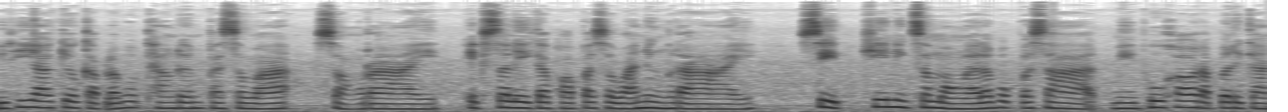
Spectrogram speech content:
วิทยาเกี่ยวกับระบบทางเดินปัสสาวะ 2 ราย เอ็กซเรย์กระเพาะปัสสาวะ 1 ราย 10. คลินิกสมองและระบบประสาท มีผู้เข้ารับบริการ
